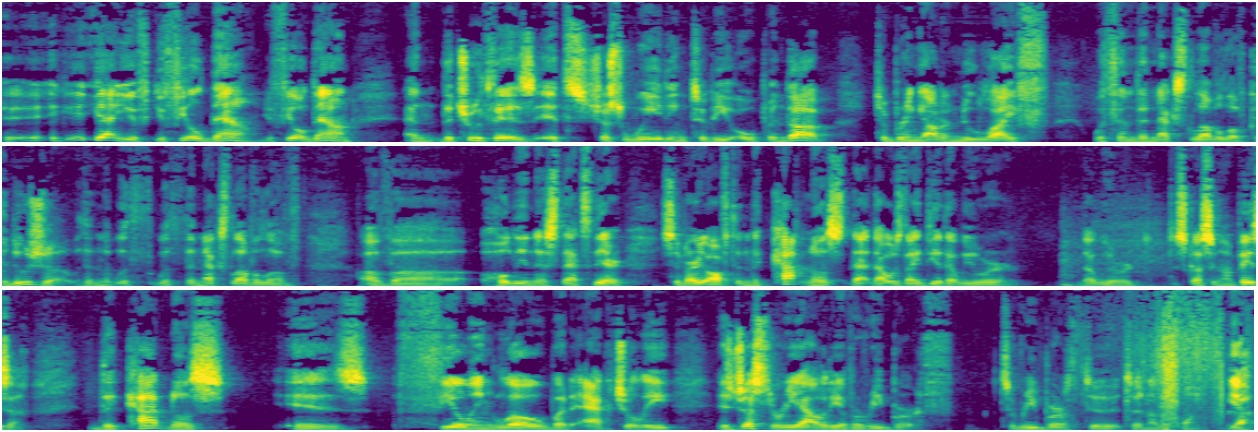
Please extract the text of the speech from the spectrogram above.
yeah, you you feel down. You feel down, and the truth is, it's just waiting to be opened up to bring out a new life within the next level of kedusha, within the, with with the next level of of uh, holiness that's there. So very often the katnos that that was the idea that we were that we were discussing on Pesach. The katnos is feeling low, but actually is just a reality of a rebirth. It's a rebirth to, to another point. Yeah.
